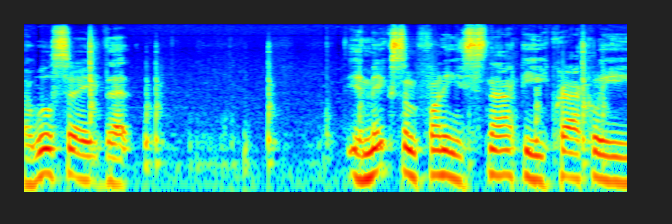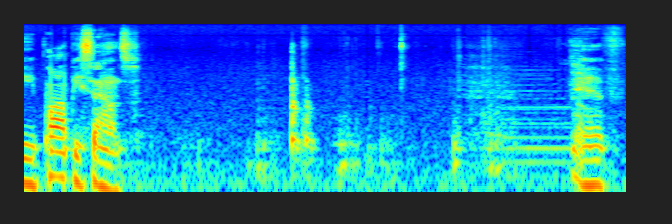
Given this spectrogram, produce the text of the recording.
I will say that it makes some funny, snappy, crackly, poppy sounds. If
